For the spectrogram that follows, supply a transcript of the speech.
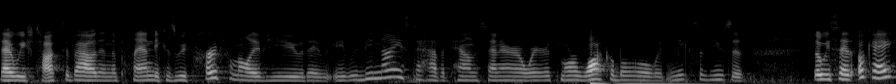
that we've talked about in the plan because we've heard from all of you that it would be nice to have a town center where it's more walkable with mix of uses. So we said, okay,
